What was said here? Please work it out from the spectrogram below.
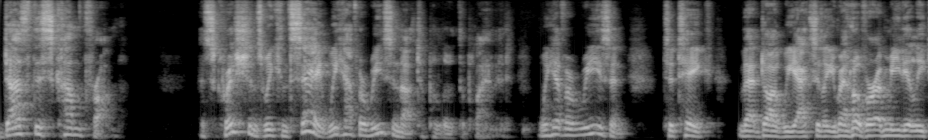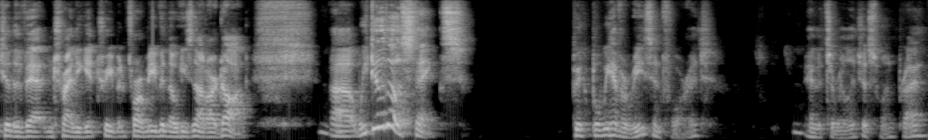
does this come from? As Christians, we can say we have a reason not to pollute the planet. We have a reason to take that dog we accidentally ran over immediately to the vet and try to get treatment for him, even though he's not our dog. Mm-hmm. Uh, we do those things, but, but we have a reason for it, mm-hmm. and it's a religious one, Brian.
